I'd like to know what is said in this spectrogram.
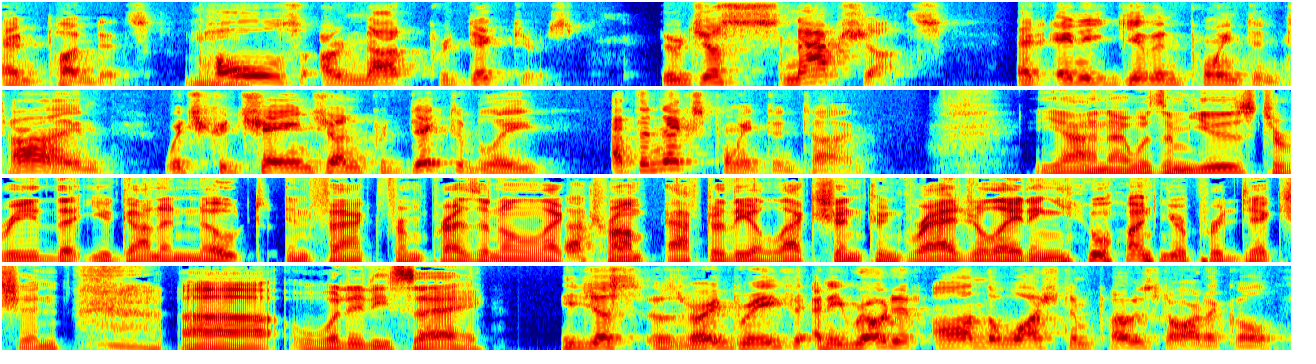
and pundits. Mm-hmm. Polls are not predictors, they're just snapshots at any given point in time, which could change unpredictably at the next point in time. Yeah, and I was amused to read that you got a note, in fact, from President elect Trump after the election congratulating you on your prediction. Uh, what did he say? He just was very brief, and he wrote it on the Washington Post article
